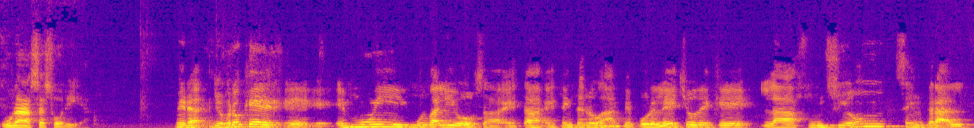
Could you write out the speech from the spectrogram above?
una asesoría? Mira, yo creo que eh, es muy, muy valiosa esta, esta interrogante por el hecho de que la función central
